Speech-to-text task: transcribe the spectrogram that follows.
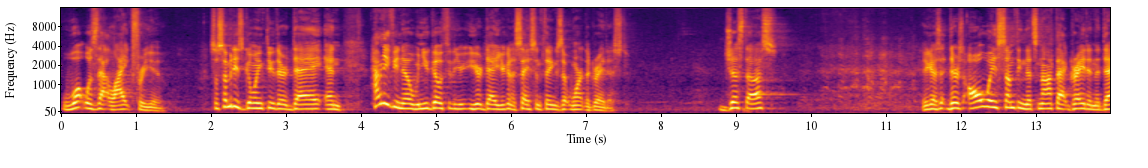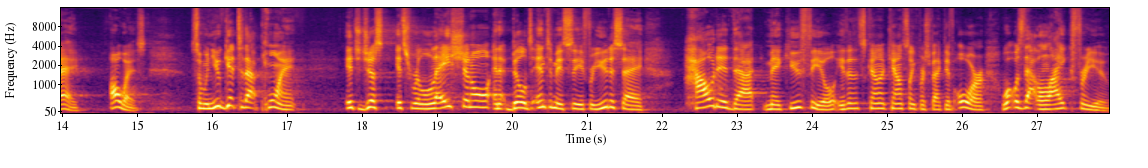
what was that like for you? So, somebody's going through their day, and how many of you know when you go through your day, you're going to say some things that weren't the greatest? Just us? Because there's always something that's not that great in the day, always. So when you get to that point, it's just, it's relational and it builds intimacy for you to say, how did that make you feel? Either that's kind of counseling perspective or what was that like for you?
